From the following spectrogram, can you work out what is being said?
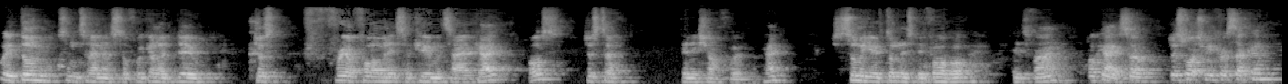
we've done some turning stuff. We're going to do just three or four minutes of kumite. Okay, us just to finish off with. Okay. Some of you have done this before, but it's fine. Okay, so just watch me for a second.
